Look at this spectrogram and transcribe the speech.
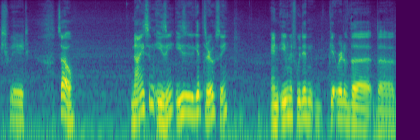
Sweet. So, Nice and easy. Easy to get through, see? And even if we didn't get rid of the, the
